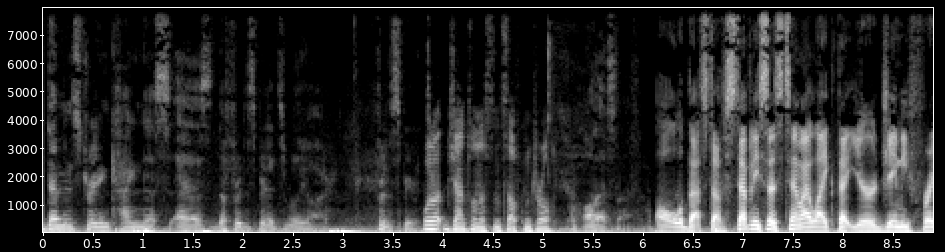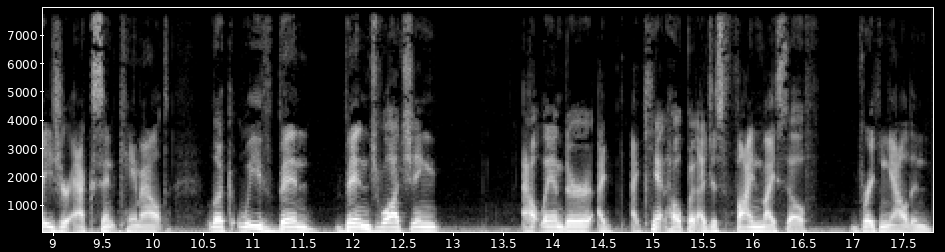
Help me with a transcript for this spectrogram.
demonstrating kindness as the fruit of the spirits really are. Fruit of the spirit, What about gentleness and self control? all that stuff. all of that stuff. Stephanie says, Tim, I like that your Jamie Fraser accent came out. Look, we've been binge watching Outlander. I, I can't help it. I just find myself breaking out in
